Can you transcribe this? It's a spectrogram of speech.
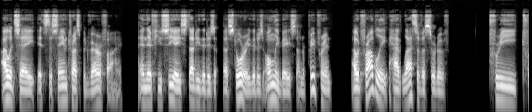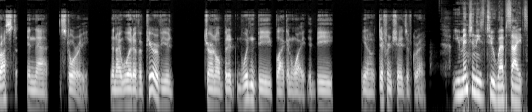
I would say it's the same trust but verify. And if you see a study that is a story that is only based on a preprint, I would probably have less of a sort of pre trust in that story than I would of a peer reviewed journal, but it wouldn't be black and white. It'd be, you know, different shades of gray. You mentioned these two websites,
